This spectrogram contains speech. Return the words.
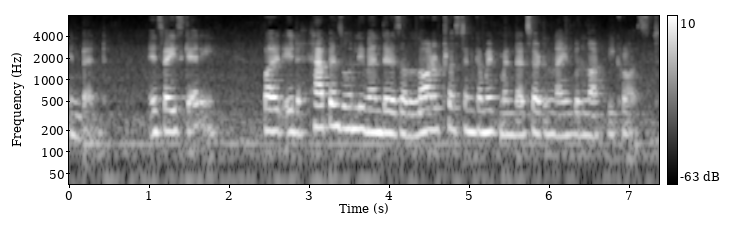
in bed it's very scary. But it happens only when there's a lot of trust and commitment that certain lines will not be crossed.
